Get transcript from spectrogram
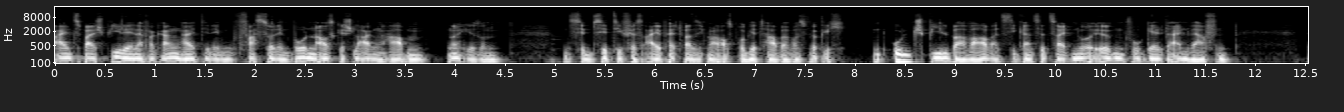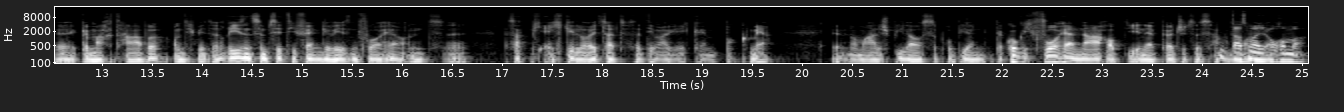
ein, zwei Spiele in der Vergangenheit, die dem fast so den Boden ausgeschlagen haben. Ne? Hier so ein, ein SimCity fürs iPad, was ich mal ausprobiert habe, was wirklich unspielbar war, weil es die ganze Zeit nur irgendwo Geld einwerfen äh, gemacht habe. Und ich bin so ein riesen SimCity-Fan gewesen vorher und äh, das hat mich echt geläutert. Seitdem habe ich echt keinen Bock mehr, äh, normale Spiele auszuprobieren. Da gucke ich vorher nach, ob die in der Purchases haben. Das mache ich auch immer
